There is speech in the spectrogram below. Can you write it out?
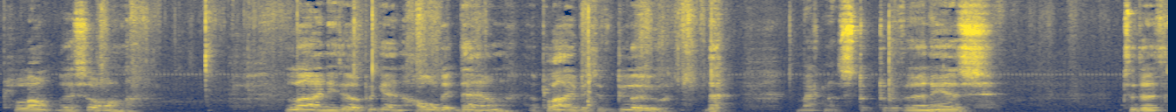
plonk this on, line it up again, hold it down, apply a bit of glue, the magnet stuck to the verniers, to the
